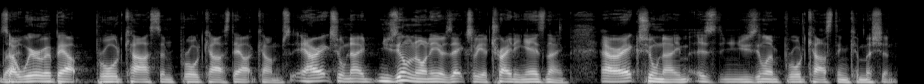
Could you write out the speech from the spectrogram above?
So we're about broadcast and broadcast outcomes. Our actual name, New Zealand on air, is actually a trading as name. Our actual name is the New Zealand Broadcasting Commission.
